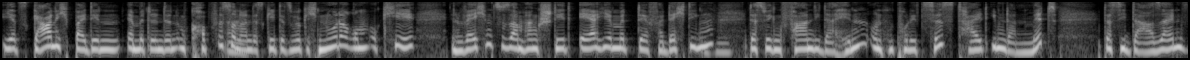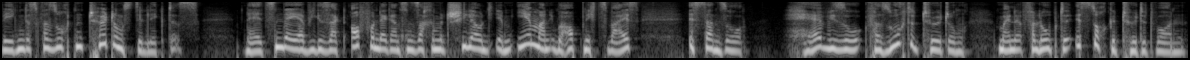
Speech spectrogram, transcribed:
jetzt gar nicht bei den Ermittelnden im Kopf ist, sondern es geht jetzt wirklich nur darum, okay, in welchem Zusammenhang steht er hier mit der Verdächtigen? Deswegen fahren die dahin und ein Polizist teilt ihm dann mit, dass sie da seien wegen des versuchten Tötungsdeliktes. Nelson, der ja wie gesagt auch von der ganzen Sache mit Sheila und ihrem Ehemann überhaupt nichts weiß, ist dann so, hä, wieso versuchte Tötung? Meine Verlobte ist doch getötet worden.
